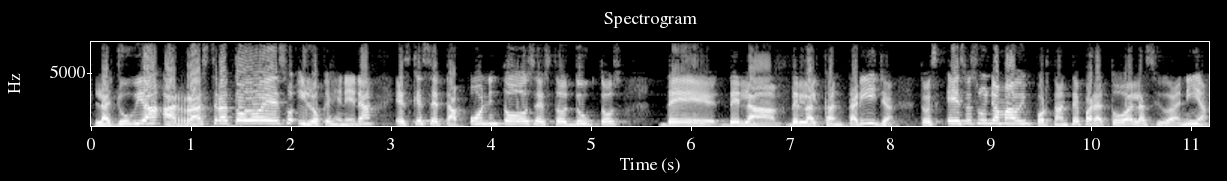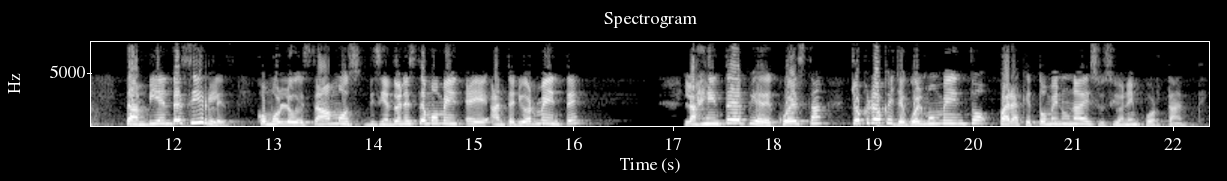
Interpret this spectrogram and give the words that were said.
la lluvia arrastra todo eso y lo que genera es que se taponen todos estos ductos de, de, la, de la alcantarilla. Entonces, eso es un llamado importante para toda la ciudadanía. También decirles, como lo estábamos diciendo en este momento, eh, anteriormente, la gente de pie de cuesta, yo creo que llegó el momento para que tomen una decisión importante.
